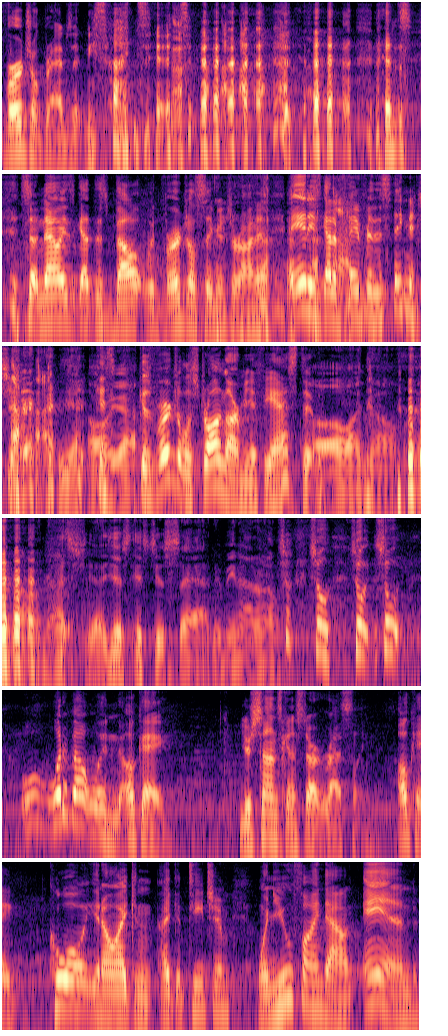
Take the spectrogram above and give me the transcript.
Virgil grabs it and he signs it. and so now he's got this belt with Virgil's signature on it, and he's got to pay for the signature. Yeah. Oh, yeah. Because Virgil will strong arm you if he has to. Oh, I know, I know. That's it's just it's just sad. I mean, I don't know. So, so, so, what about when? Okay, your son's gonna start wrestling. Okay, cool. You know, I can, I can teach him. When you find out, and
